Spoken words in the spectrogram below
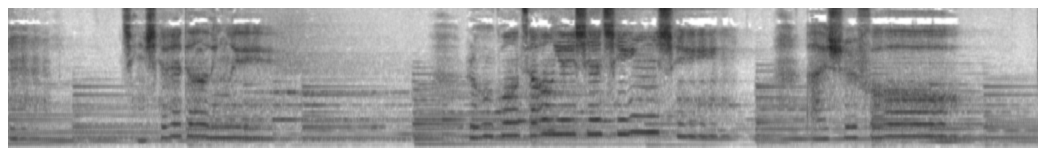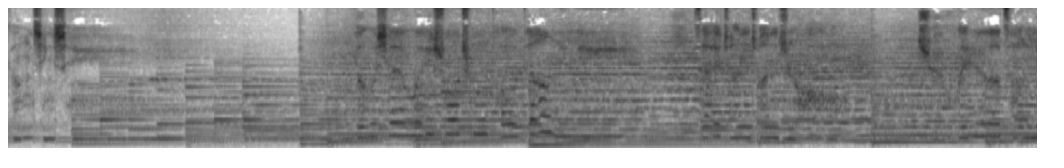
是，倾泻的淋漓。如果早一些清醒，爱是否更清晰？有些未说出口的秘密，在辗转之后藏匿。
